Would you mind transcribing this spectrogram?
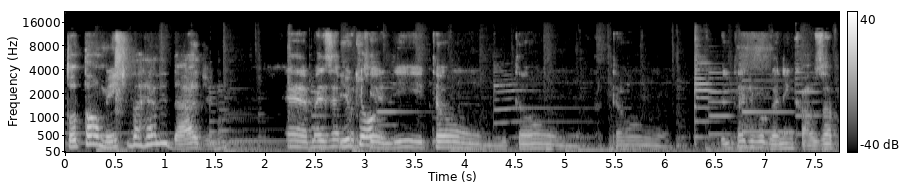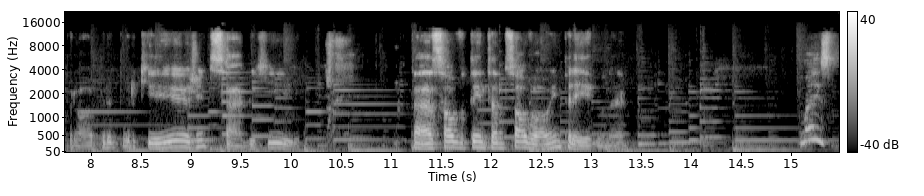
totalmente da realidade, né? É, mas é e porque eu... ali estão tão, tão, ele está divulgando em causa própria, porque a gente sabe que tá salvo, tentando salvar o emprego, né? Mas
